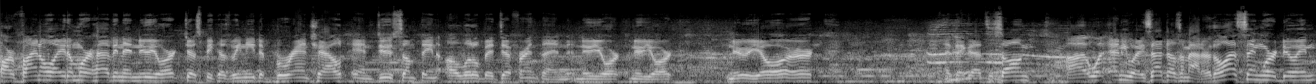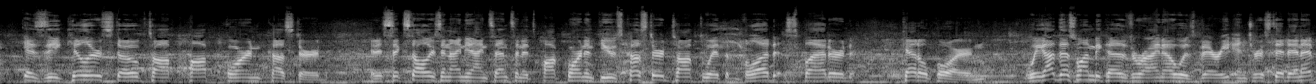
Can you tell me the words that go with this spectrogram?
Our final item we're having in New York, just because we need to branch out and do something a little bit different than New York, New York, New York. I think that's a song. Uh, well, anyways, that doesn't matter. The last thing we're doing is the Killer Stovetop Popcorn Custard. It is $6.99 and it's popcorn infused custard topped with blood splattered kettle corn. We got this one because Ryno was very interested in it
